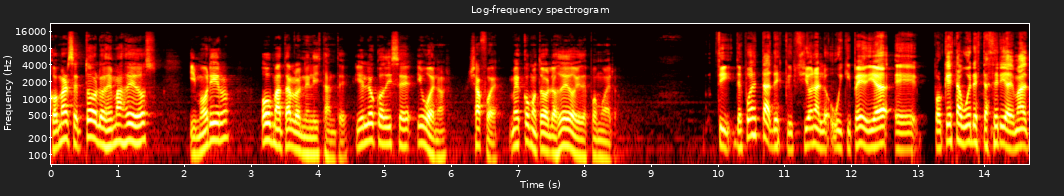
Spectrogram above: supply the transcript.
comerse todos los demás dedos y morir o matarlo en el instante. Y el loco dice, y bueno, ya fue, me como todos los dedos y después muero. Sí, después de esta descripción a lo Wikipedia, eh, ¿por qué está buena esta serie? Además,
